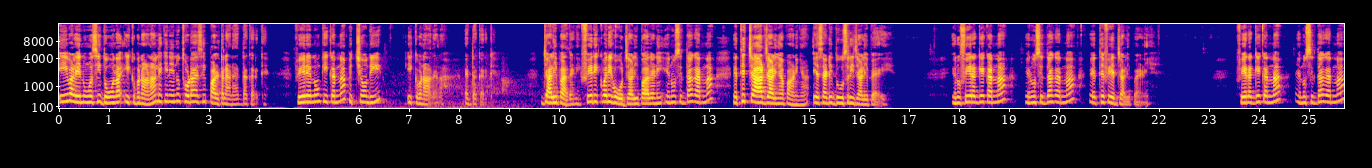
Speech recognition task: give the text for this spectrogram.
ਇਹ ਵਾਲੇ ਨੂੰ ਅਸੀਂ ਦੋ ਦਾ ਇੱਕ ਬਣਾਉਣਾ, ਲੇਕਿਨ ਇਹਨੂੰ ਥੋੜਾ ਅਸੀਂ ਪਲਟ ਲੈਣਾ ਇਦਾਂ ਕਰਕੇ। ਫਿਰ ਇਹਨੂੰ ਕੀ ਕਰਨਾ? ਪਿੱਛੋਂ ਦੀ ਇੱਕ ਬਣਾ ਦੇਣਾ ਇਦਾਂ ਕਰਕੇ। ਜਾਲੀ ਪਾ ਦੇਣੀ, ਫਿਰ ਇੱਕ ਵਾਰੀ ਹੋਰ ਜਾਲੀ ਪਾ ਦੇਣੀ, ਇਹਨੂੰ ਸਿੱਧਾ ਕਰਨਾ, ਇੱਥੇ ਚਾਰ ਜਾਲੀਆਂ ਪਾਣੀਆਂ ਇਹ ਸਾਡੀ ਦੂਸਰੀ ਜਾਲੀ ਪੈ ਗਈ। ਇਹਨੂੰ ਫਿਰ ਅੱਗੇ ਕਰਨਾ, ਇਹਨੂੰ ਸਿੱਧਾ ਕਰਨਾ, ਇੱਥੇ ਫਿਰ ਜਾਲੀ ਪੈਣੀ। ਫਿਰ ਅੱਗੇ ਕਰਨਾ, ਇਹਨੂੰ ਸਿੱਧਾ ਕਰਨਾ,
